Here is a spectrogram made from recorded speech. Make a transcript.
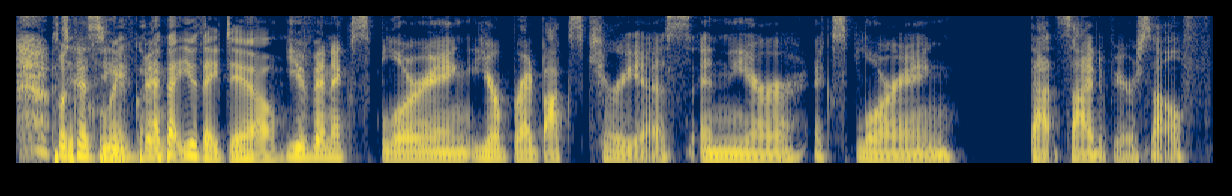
A because been I bet you they do. you've been exploring your breadbox curious and you're exploring that side of yourself.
